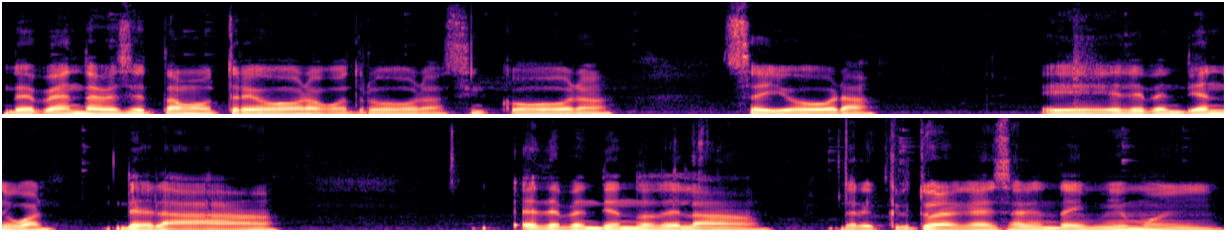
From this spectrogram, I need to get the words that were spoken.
Depende, a veces estamos tres horas, cuatro horas, cinco horas, seis horas. Eh, es dependiendo igual de la... Es dependiendo de la, de la escritura que hay saliendo ahí mismo y,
